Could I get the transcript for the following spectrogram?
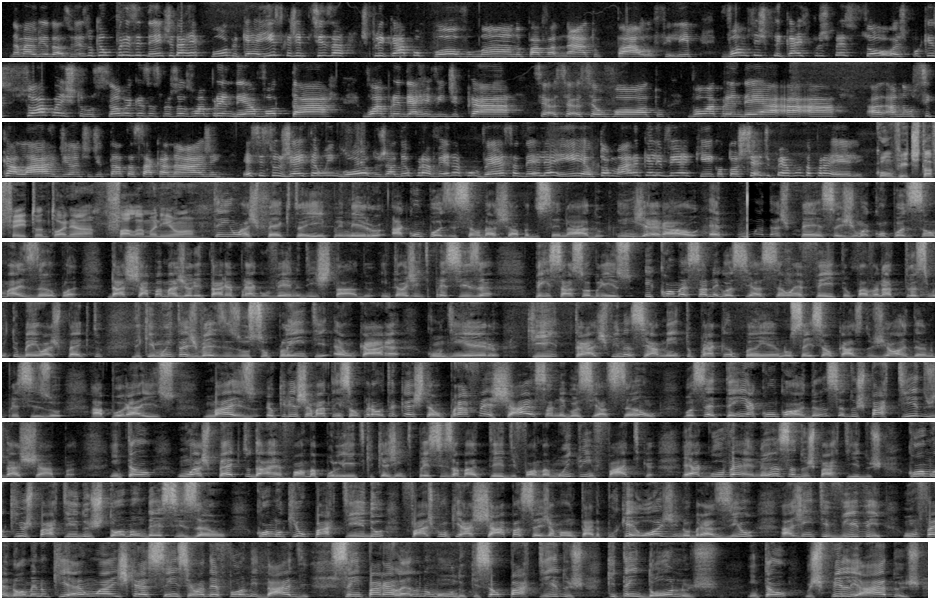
na maioria das vezes, do que um presidente da República. É isso que a gente precisa explicar para o povo, Mano, Pavanato, Paulo, Felipe. Vamos explicar isso para as pessoas, porque só com a instrução é que essas pessoas vão aprender a votar, vão aprender a reivindicar seu, seu, seu voto, vão aprender a, a, a, a não se calar diante de tanta sacanagem. Esse sujeito é um engodo, já deu para ver na conversa dele aí. Eu tomara que ele venha aqui, que eu tô cheio de pergunta para ele. Convite está feito, Antônia. Fala, maninho. Tem um aspecto aí, primeiro, a composição da chapa do Senado, em geral, é uma das peças de uma composição mais ampla da chapa majoritária para governo de Estado. Então a gente precisa pensar sobre isso. E como essa negociação é feita? O Pavanato trouxe muito bem o aspecto de que muitas vezes o suplente é um cara com dinheiro que traz financiamento para a campanha. Eu não sei se é o caso do Giordano, preciso apurar isso. Mas eu queria chamar a atenção para outra questão. Para fechar essa negociação, você tem a concordância dos partidos da chapa. Então, um aspecto da reforma política que a gente precisa bater de forma muito enfática é a governança dos partidos. Como que os partidos tomam decisão? Como que um partido faz com que a chapa seja montada? Porque hoje no Brasil a gente vive um fenômeno que é uma excrescência, uma deformidade sem paralelo no mundo, que são partidos que têm donos. Então, os filiados,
